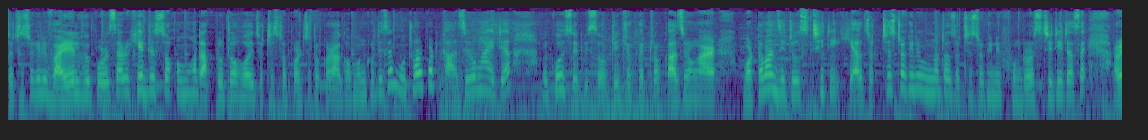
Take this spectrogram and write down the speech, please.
যথেষ্টখিনি ভাইৰেল হৈ পৰিছে আৰু সেই দৃশ্যসমূহত আপ্লুত হৈ যথেষ্ট পৰ্যটকৰ আগমন ঘটিছে। মুঠৰ ওপৰত কাজিৰঙা এতিয়া আমি কৈছোঁ বিশ্ব ঐতিহ্য ক্ষেত্ৰ কাজিৰঙাৰ বৰ্তমান যিটো স্থিতি সেয়া যথেষ্টখিনি উন্নত যথেষ্টখিনি সুন্দৰ স্থিতিত আছে। আৰু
